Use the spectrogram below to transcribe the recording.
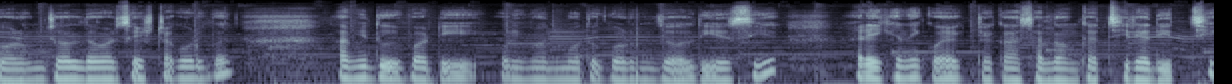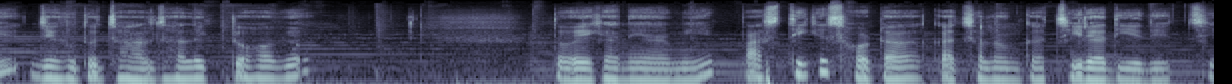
গরম জল দেওয়ার চেষ্টা করবেন। আমি দুই বাটি পরিমাণ মতো গরম জল দিয়েছি। আর এখানে কয়েকটা কাঁচা লঙ্কা চিরা দিচ্ছি, যেহেতু ঝাল ঝাল একটু হবে। তো এখানে আমি পাঁচ থেকে ছটা কাঁচা লঙ্কা চিরা দিয়ে দিচ্ছি।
